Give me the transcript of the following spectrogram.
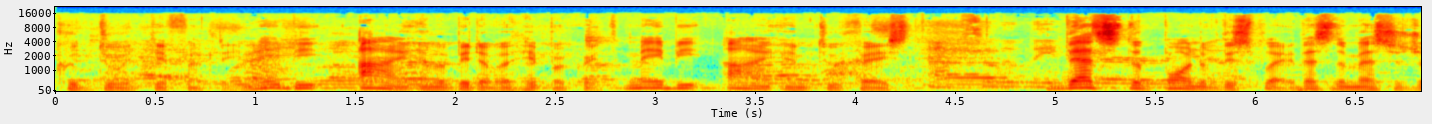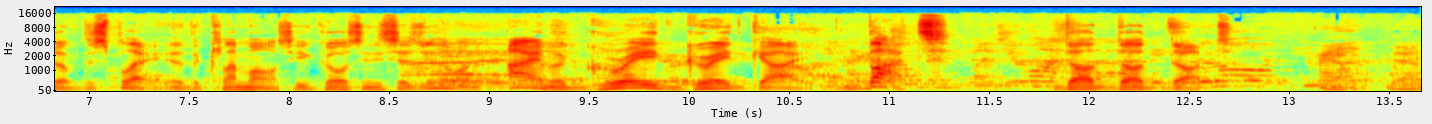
could do it differently. Maybe I am a bit of a hypocrite. Maybe I am two-faced. Absolutely. That's the point of display. That's the message of display. Uh, the Clamence. He goes and he says, you know what? I'm a great, great guy, but dot dot dot. Yeah, yeah.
